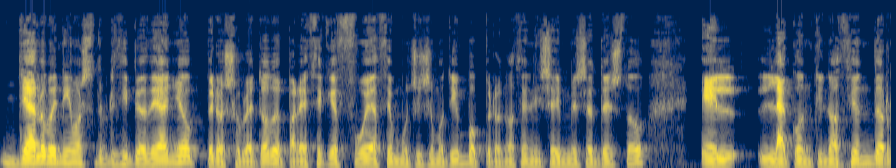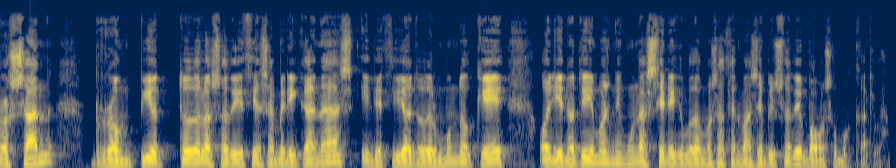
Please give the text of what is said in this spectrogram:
Ya lo veníamos desde el principio de año, pero sobre todo, parece que fue hace muchísimo tiempo, pero no hace ni seis meses de esto, la continuación de Rosanne rompió todas las audiencias americanas y decidió a todo el mundo que, oye, no tenemos ninguna serie que podamos hacer más episodios, vamos a buscarla.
